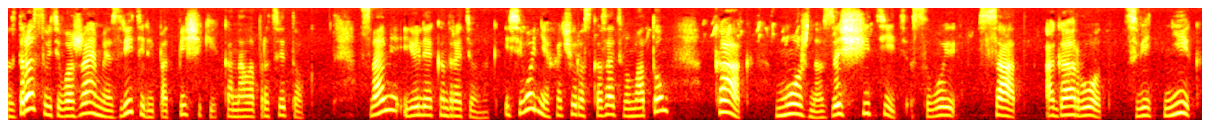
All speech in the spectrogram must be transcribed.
Здравствуйте, уважаемые зрители и подписчики канала Процветок. С вами Юлия Кондратенок. И сегодня я хочу рассказать вам о том, как можно защитить свой сад, огород, цветник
